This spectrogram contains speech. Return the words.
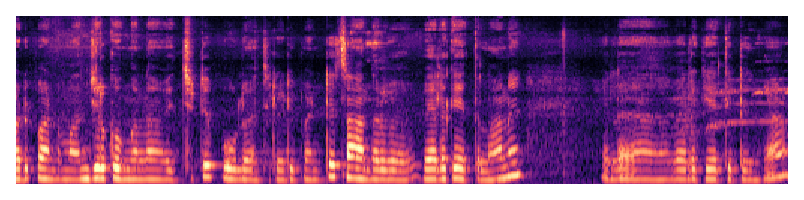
அடுப்பாண்ட மஞ்சள் குங்கெல்லாம் வச்சுட்டு பூவில் வச்சு ரெடி பண்ணிட்டு சாயந்தரம் விளக்கு ஏற்றலான்னு எல்லாம் விளக்கு ஏற்றிட்டு இருக்கேன்.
